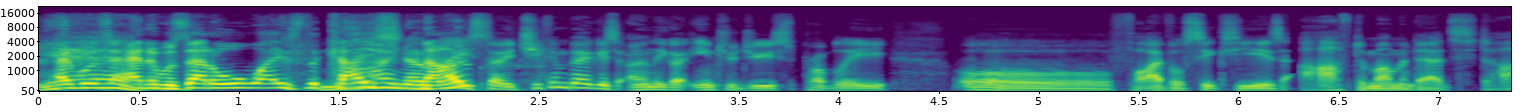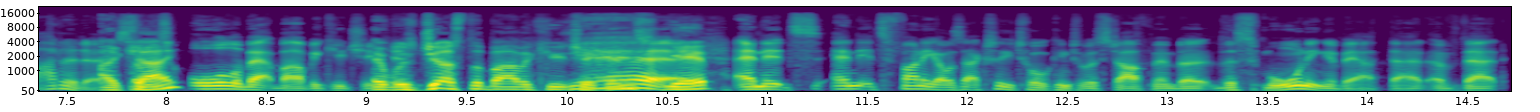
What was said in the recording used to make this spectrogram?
And was Yeah. and was that always the case? No, no, way. So chicken burgers only got introduced probably oh five or six years after mum and dad started it. So it Okay. was all about barbecue chicken. it was just the barbecue chickens. Yeah. Yep. And it's and it's funny. I was actually talking to a staff member this morning about that. Of that,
